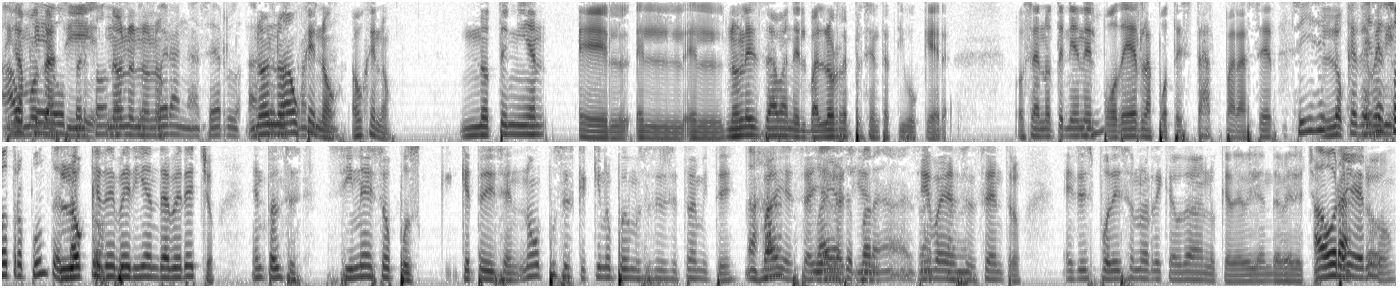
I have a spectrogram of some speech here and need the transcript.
digamos así, no, no, no, no. hacerlo, no, no, auge no, auge no. No tenían el, el, no les daban el valor representativo que era. O sea, no tenían el poder, la potestad para hacer Sí, sí, lo que ese debería- es otro punto. lo exacto. que deberían de haber hecho. Entonces, sin eso, pues, ¿qué- ¿qué te dicen? No, pues es que aquí no podemos hacer ese trámite. Ajá, váyase allá a la váyase ciudad. para allá, sí, váyase al centro. Entonces, por eso no recaudaban lo que deberían de haber hecho. Ahora- Pero,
